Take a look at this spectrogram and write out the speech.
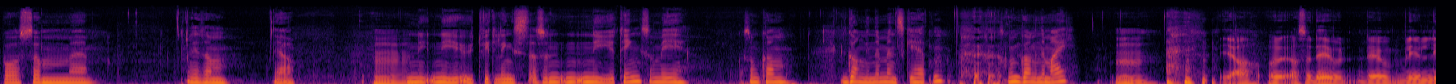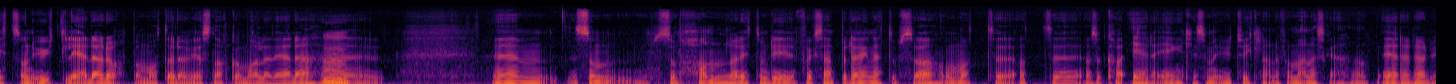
på som eh, liksom ja mm. ny, nye utviklings... Altså nye ting som vi Som kan gagne menneskeheten. Som gagne meg. Mm. Ja, og altså det, jo, det jo, blir jo litt sånn utleder, da, på en måte, det vi har snakka om allerede. Mm. Eh, Um, som, som, handler litt om de F.eks. det jeg nettopp sa, om at, at uh, Altså, hva er det egentlig som er utviklende for mennesker? Er det det, du,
